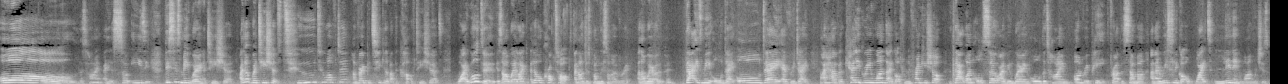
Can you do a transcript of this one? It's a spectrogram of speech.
All the time. And it's so easy. This is me wearing a t-shirt. I don't wear t-shirts too, too often. I'm very particular about the cut of t-shirts. What I will do is I'll wear like a little crop top and I'll just bung this on over it and I'll wear it open. That is me all day, all day, every day. I have a Kelly Green one that I got from the Frankie shop. That one also I've been wearing all the time on repeat throughout the summer. And I recently got a white linen one, which is,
